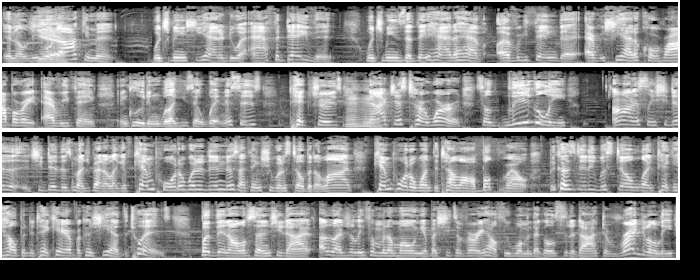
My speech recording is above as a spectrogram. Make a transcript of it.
in a legal Yeah. document, which means she had to do an affidavit, which means that they had to have everything that every she had to corroborate everything, including like you said, witnesses, pictures, Mm-hmm. not just her word. So legally. Honestly, she did she did this much better. Like if Kim Porter would have done this, I think she would have still been alive. Kim Porter went the tell all book route because Diddy was still like taking helping to take care of her because she had the twins. But then all of a sudden she died allegedly from pneumonia. But she's a very healthy woman that goes to the doctor regularly,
